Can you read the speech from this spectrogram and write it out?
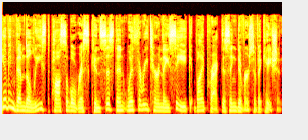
giving them the least possible risk consistent with the return they seek by practicing diversification.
